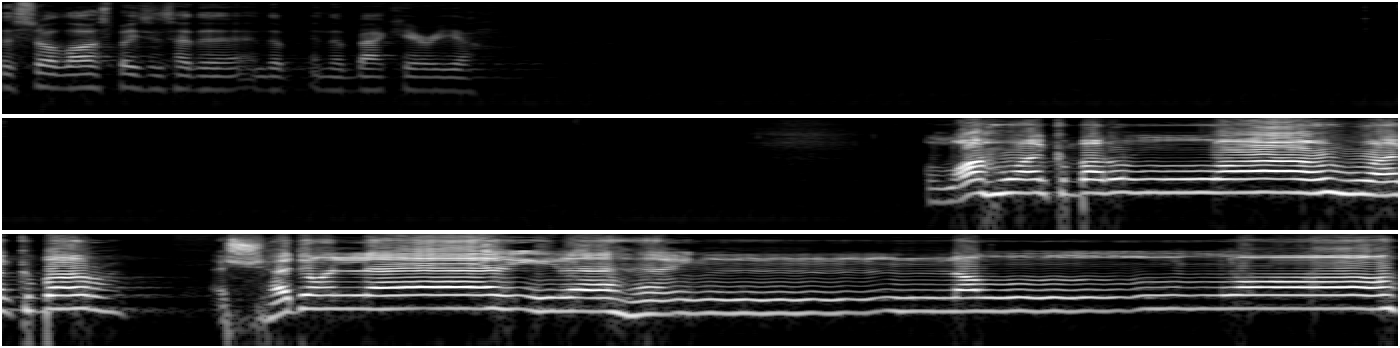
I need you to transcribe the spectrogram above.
There's still a lot of space inside the in the in the back area. الله أكبر الله أكبر أشهد أن لا إله إلا الله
